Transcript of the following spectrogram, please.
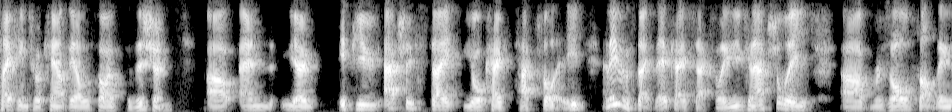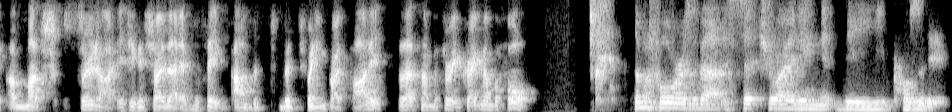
take into account the other side's position. Uh, and you know, if you actually state your case tactfully and even state their case tactfully, you can actually uh, resolve something uh, much sooner if you can show that empathy um, between both parties. So that's number three. Craig, number four. Number four is about accentuating the positive.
